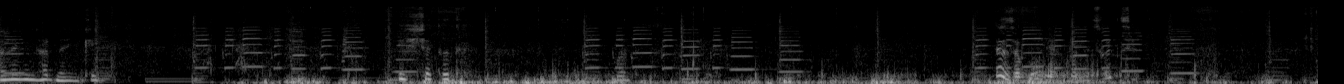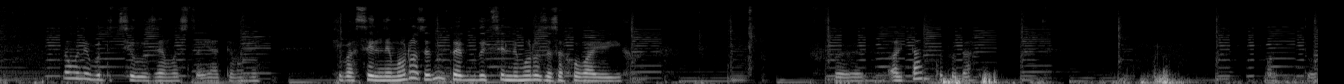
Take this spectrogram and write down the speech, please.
Але він гарненький. І ще тут. Вон. Я забув, як вони звуться. Ну, вони будуть цілу зиму стояти. Вони хіба сильні морози. Ну, то як будуть сильні морози, заховаю їх в е, альтанку туди. Вон туди.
